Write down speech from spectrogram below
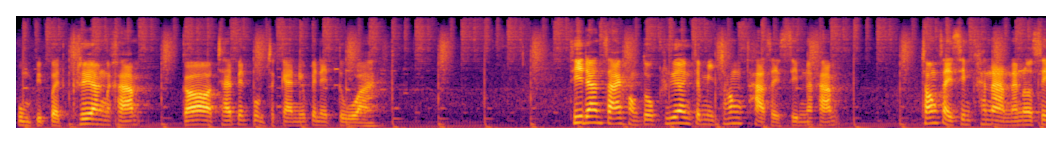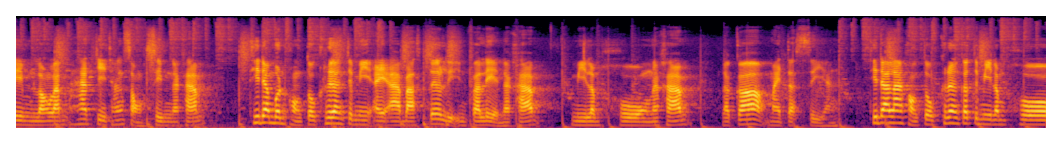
ปุ่มปิดเปิดเครื่องนะครับ ก็ใช้เป็นปุ่มสแกนนิ้วไปในตัว ที่ด้านซ้ายของตัวเครื่องจะมีช่องถาดใส่ซิมนะครับ ช่องใส่ซิมขนาดนาโนซิมรองรับ 5G ทั้ง 2 ซิมนะครับ ที่ด้านบนของตัวเครื่องจะมี IR Buster หรือ Infrared นะครับ มีลำโพงนะครับ แล้วก็ไมค์ตัดเสียง ที่ด้านล่างของตัวเครื่องก็จะมีลำโพง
